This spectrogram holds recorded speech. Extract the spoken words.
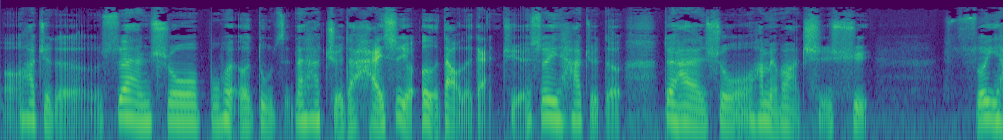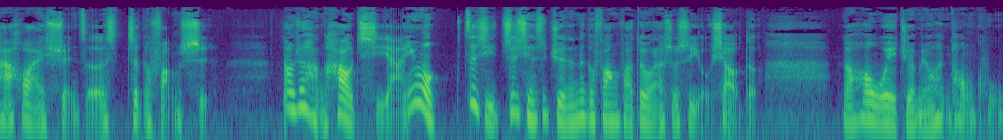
呃，他觉得虽然说不会饿肚子，但他觉得还是有饿到的感觉，所以他觉得对他来说他没有办法持续，所以他后来选择这个方式。那我就很好奇啊，因为我自己之前是觉得那个方法对我来说是有效的，然后我也觉得没有很痛苦，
